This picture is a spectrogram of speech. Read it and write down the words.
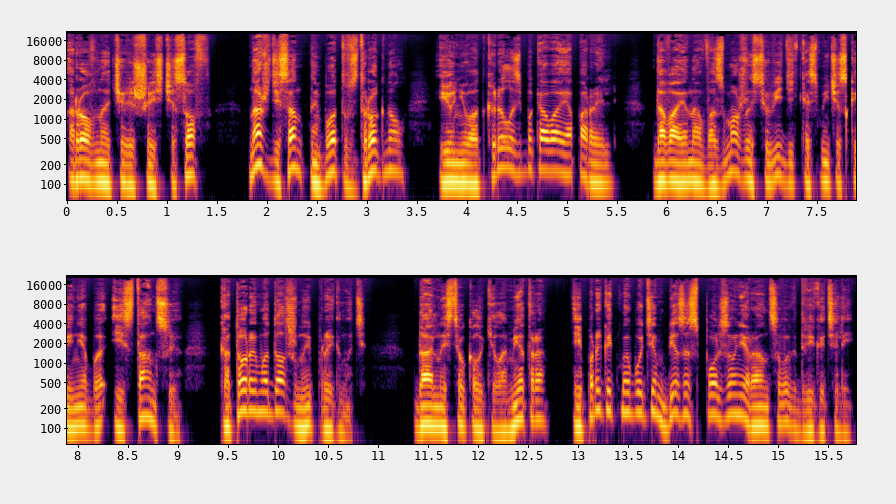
Ровно через шесть часов наш десантный бот вздрогнул, и у него открылась боковая аппарель, давая нам возможность увидеть космическое небо и станцию, к которой мы должны прыгнуть. Дальность около километра, и прыгать мы будем без использования ранцевых двигателей.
